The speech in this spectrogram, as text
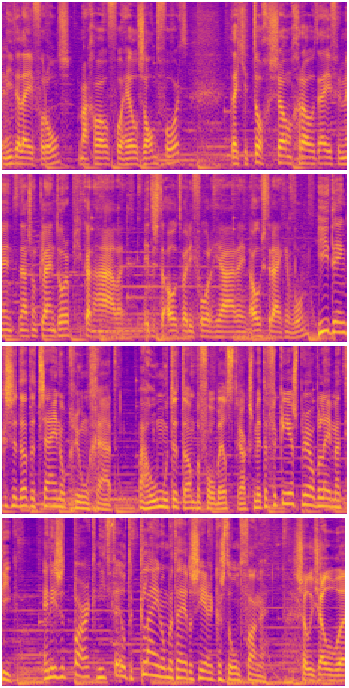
Niet alleen voor ons, maar gewoon voor heel Zandvoort. Dat je toch zo'n groot evenement naar zo'n klein dorpje kan halen. Dit is de auto waar die vorig jaar in Oostenrijk in won. Hier denken ze dat het zijn op groen gaat. Maar hoe moet het dan bijvoorbeeld straks met de verkeersproblematiek? En is het park niet veel te klein om het hele circus te ontvangen? Sowieso uh,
